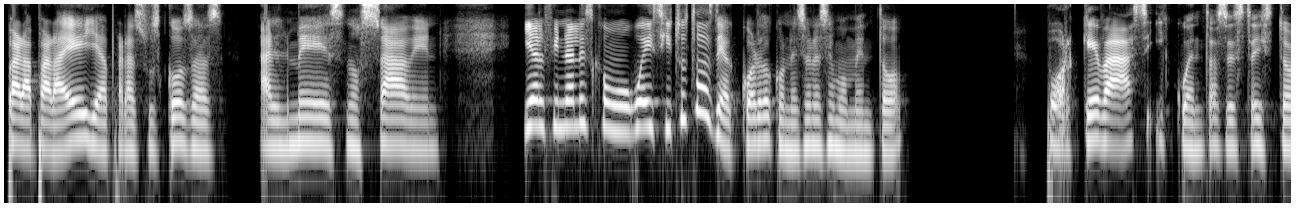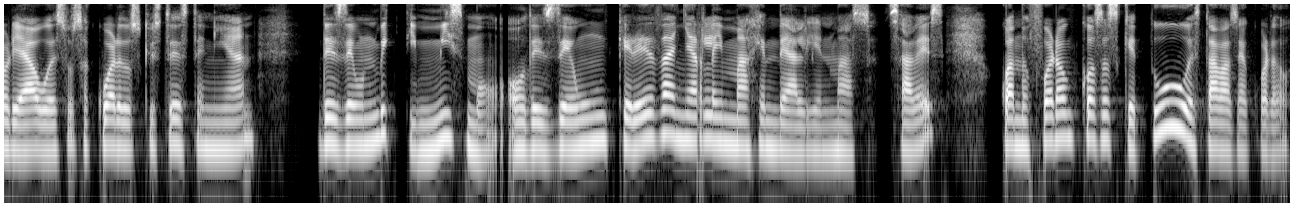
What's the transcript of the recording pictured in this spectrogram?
para, para ella, para sus cosas al mes, no saben. Y al final es como, güey, si tú estás de acuerdo con eso en ese momento, ¿por qué vas y cuentas esta historia o esos acuerdos que ustedes tenían desde un victimismo o desde un querer dañar la imagen de alguien más, ¿sabes? Cuando fueron cosas que tú estabas de acuerdo.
